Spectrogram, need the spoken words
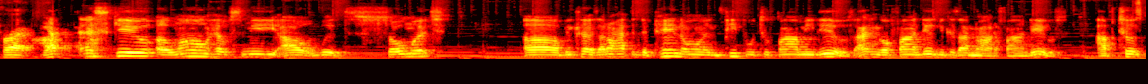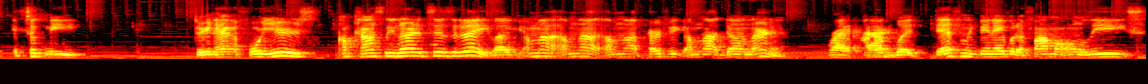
Correct. Yep. That skill alone helps me out with so much uh, because I don't have to depend on people to find me deals. I can go find deals because I know how to find deals. I took it took me three and a half, four years. I'm constantly learning to today. Like I'm not, I'm not, I'm not perfect. I'm not done learning. Right. Uh, but definitely being able to find my own leads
